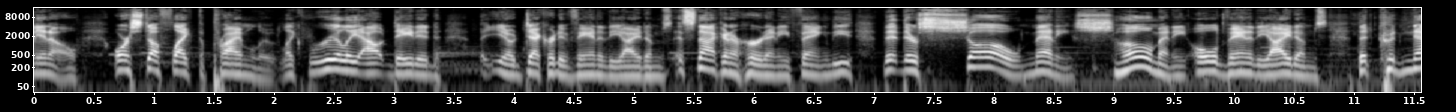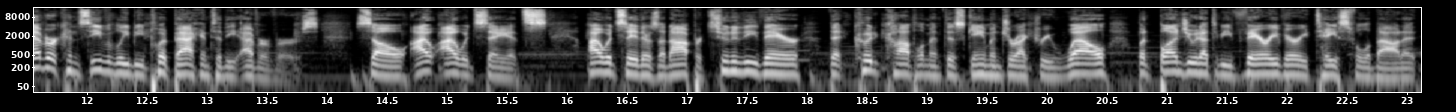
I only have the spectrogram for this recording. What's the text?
you know, or stuff like the prime loot, like really outdated, you know, decorative vanity items. It's not going to hurt anything. The, the, there's so many, so many old vanity items that could never conceivably be put back into the Eververse. So I, I would say it's, I would say there's an opportunity there that could complement this game and directory well, but Bungie would have to be very, very tasteful about it.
